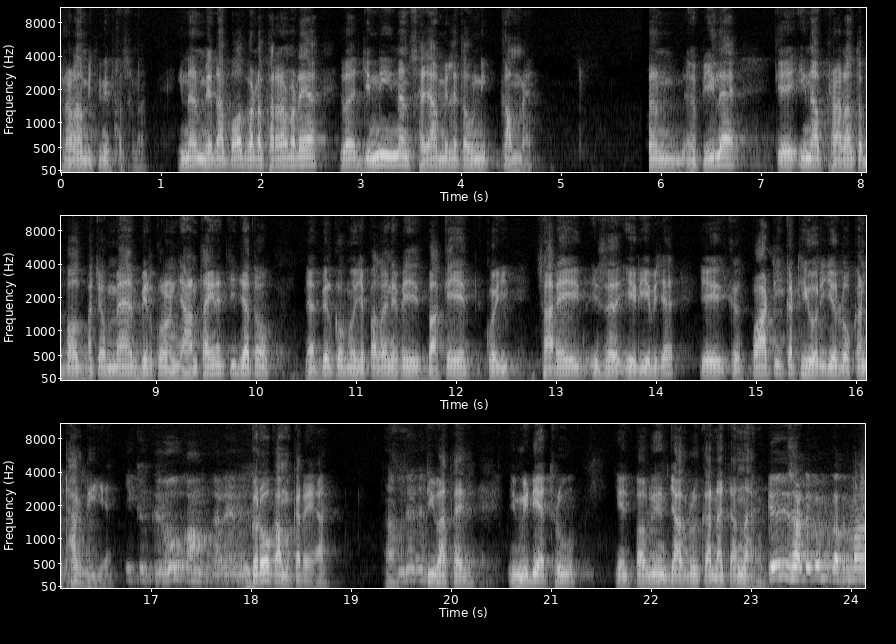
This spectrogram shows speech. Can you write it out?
ਫਰਾਣਾ ਵਿੱਚ ਨਹੀਂ ਫਸਣਾ। ਇਹਨਾਂ ਨੂੰ ਮੇਰਾ ਬਹੁਤ ਵੱਡਾ ਫਰਾਣਾ ਬਣਿਆ ਜਿੰਨੀ ਇਹਨਾਂ ਨੂੰ ਸਜ਼ਾ ਮਿਲੇ ਤਾਂ ਉਨੀ ਕਮ ਹੈ। ਇਹਨਾਂ ਨੂੰ ਅਪੀਲ ਹੈ ਕਿ ਇਹਨਾਂ ਫਰਾੜਾਂ ਤੋਂ ਬਹੁਤ ਬਚੋ। ਮੈਂ ਬਿਲਕੁਲ ਅਣਜਾਣ ਥਾ ਇਹਨਾਂ ਚੀਜ਼ਾਂ ਤੋਂ। ਮੈਂ ਬਿਲਕੁਲ ਮੁझे ਪਤਾ ਨਹੀਂ ਵੀ ਬਾਕੀ ਇਹ ਕੋਈ ਸਾਰੇ ਇਸ ਏਰੀਆ ਵਿੱਚ ਇਹ ਇੱਕ ਪਾਰਟੀ ਇਕੱਠੀ ਹੋ ਰਹੀ ਜੋ ਲੋਕਾਂ ਨੂੰ ਠੱਗਦੀ ਹੈ। ਇੱਕ ਗਰੋਹ ਕੰਮ ਕਰ ਰਿਹਾ ਹੈ ਗਰੋ ਕੰਮ ਕਰ ਰਿਹਾ। ਹਾਂ ਦੇ- ਬਾਤ ਹੈ? ਮੀਡੀਆ ਥਰੂ ਇਹ ਪਬਲਿਕ ਨੂੰ ਜਾਗਰੂਕ ਕਰਨਾ ਚਾਹੁੰਦਾ ਹੈ। ਇਹ ਜੀ ਸਾਡੇ ਕੋਲ ਮੁਕਦਮਾ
